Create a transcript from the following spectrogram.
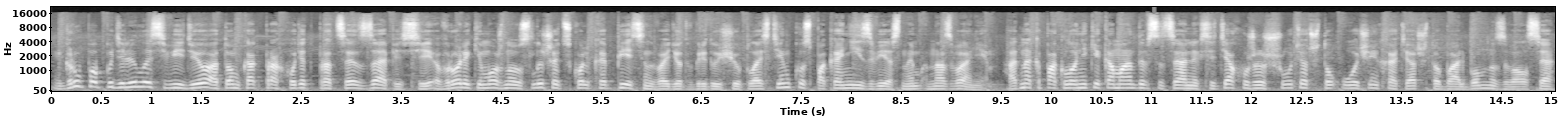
Группа поделилась видео о том, как проходит процесс записи. В ролике можно услышать, сколько песен войдет в грядущую пластинку с пока неизвестным названием. Однако поклонники команды в социальных сетях уже шутят, что очень хотят, чтобы альбом назывался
